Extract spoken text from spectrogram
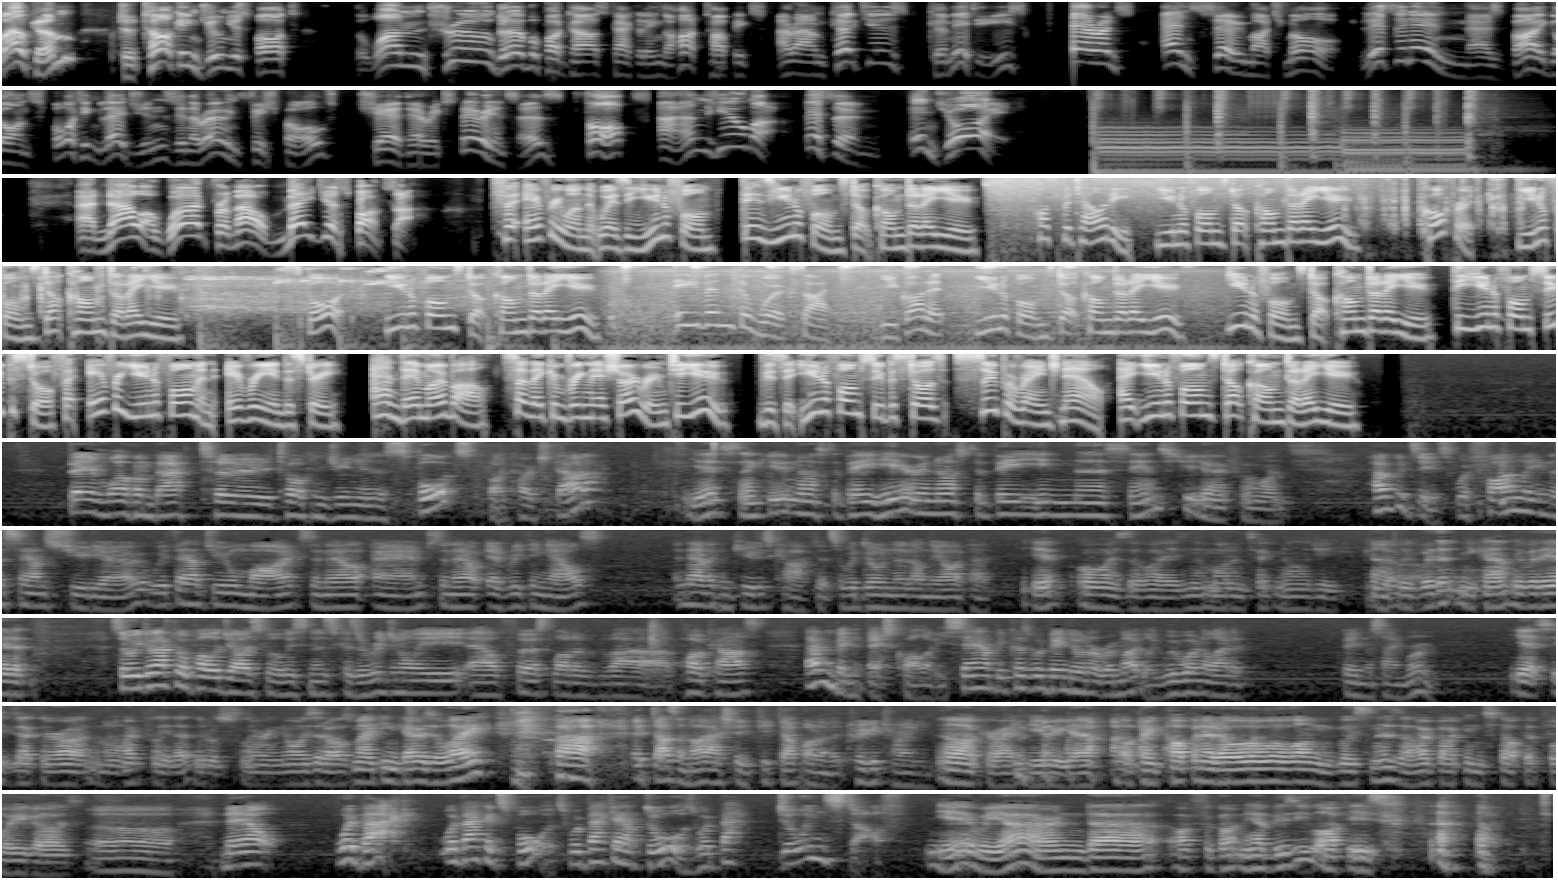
Welcome to Talking Junior Sports, the one true global podcast tackling the hot topics around coaches, committees, parents, and so much more. Listen in as bygone sporting legends in their own fishbowls share their experiences, thoughts, and humour. Listen, enjoy. And now a word from our major sponsor. For everyone that wears a uniform, there's uniforms.com.au. Hospitality, uniforms.com.au. Corporate, uniforms.com.au. Sport, uniforms.com.au. Even the worksite. You got it, uniforms.com.au. Uniforms.com.au, the uniform superstore for every uniform and every industry. And they're mobile, so they can bring their showroom to you. Visit Uniform Superstore's super range now at uniforms.com.au. Ben, welcome back to Talking Junior Sports by Coach Data. Yes, thank you. Nice to be here and nice to be in the sound studio for once. How good's this? We're finally in the sound studio with our dual mics and our amps and our everything else, and now the computer's carked it, so we're doing it on the iPad. Yep, always the way, isn't it? Modern technology. Can't Yeah. live with it and you can't live without it. So we do have to apologise to the listeners because originally our first lot of uh, podcasts they haven't been the best quality sound because we've been doing it remotely. We weren't allowed to be in the same room. Yes, exactly right. And hopefully that little slurring noise that I was making goes away. it doesn't. I actually picked up on it at cricket training. Oh, great. Here we go. I've been popping it all along, listeners. I hope I can stop it for you guys. Oh, now we're back. We're back at sports. We're back outdoors. We're back doing stuff. Yeah, we are. And uh, I've forgotten how busy life is.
